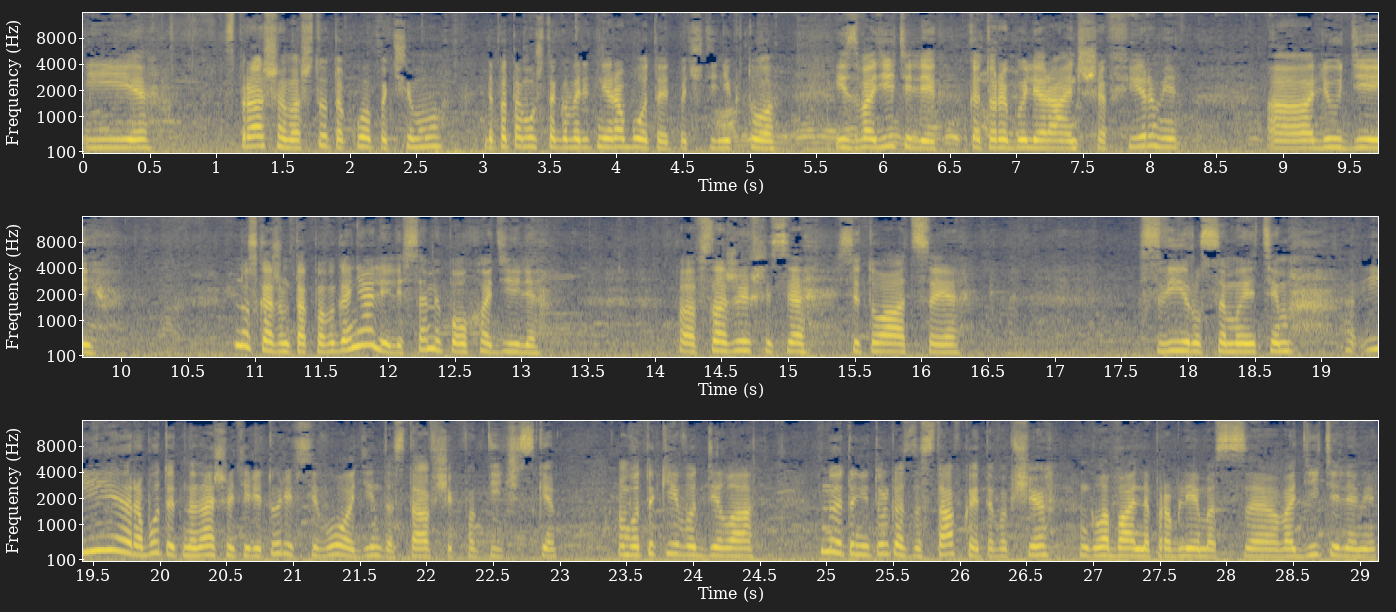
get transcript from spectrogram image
И спрашиваем, а что такое, почему? Да потому что, говорит, не работает почти никто из водителей, которые были раньше в фирме, а, людей, ну, скажем так, повыгоняли или сами поуходили а, в сложившейся ситуации с вирусом этим. И работает на нашей территории всего один доставщик фактически. Вот такие вот дела. Ну, это не только с доставкой, это вообще глобальная проблема с э, водителями.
